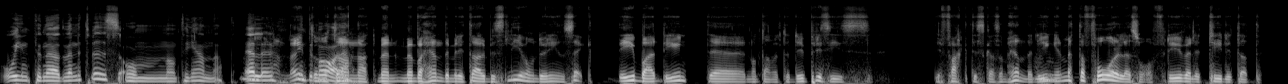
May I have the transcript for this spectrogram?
och inte nödvändigtvis om någonting annat. Mm. Eller det handlar inte, om något annat, men, men vad händer med ditt arbetsliv om du är en insekt? Det är ju bara, det är inte något annat, det är precis det faktiska som händer. Det är ju mm. ingen metafor eller så, för det är ju väldigt tydligt att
